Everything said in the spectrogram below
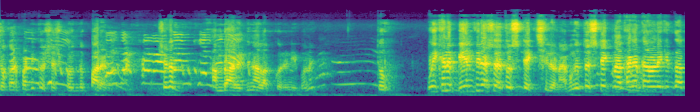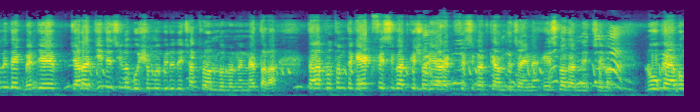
চোকার পাটি তো শেষ পর্যন্ত পারে সেটা আমরা আরেকদিন আলাপ করে নিব, না? তো ওইখানে বিএনপির আসলে এত স্টেক ছিল না। এবং এত স্টেক না থাকার কারণে কিন্তু আপনি দেখবেন যে যারা জিতেছিল বৈষম্য বিরোধী ছাত্র আন্দোলনের নেতারা, তারা প্রথম থেকে এক ফেসিবাদকে সরিয়ে আর এক ফেসিবাদকে আনতে চায় না। এই স্লোগান দিচ্ছিল, নৌকা এবং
